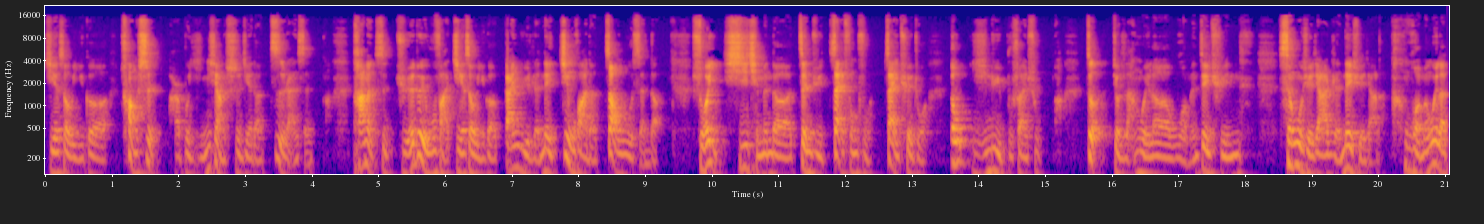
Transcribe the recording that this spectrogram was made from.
接受一个创世而不影响世界的自然神啊，他们是绝对无法接受一个干预人类进化的造物神的。所以西秦们的证据再丰富、再确凿，都一律不算数啊！这就难为了我们这群 生物学家、人类学家了。我们为了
